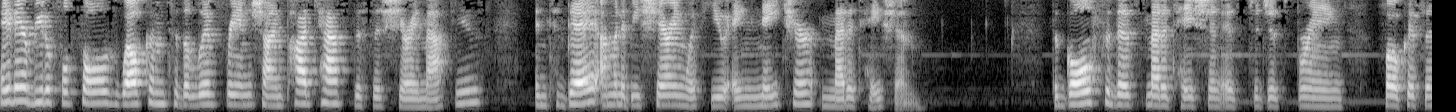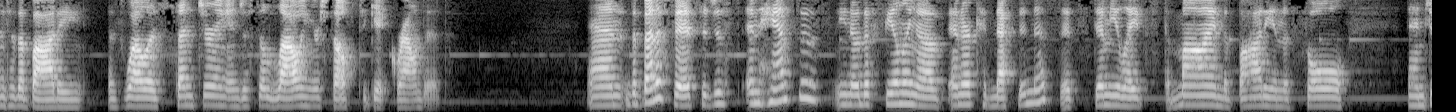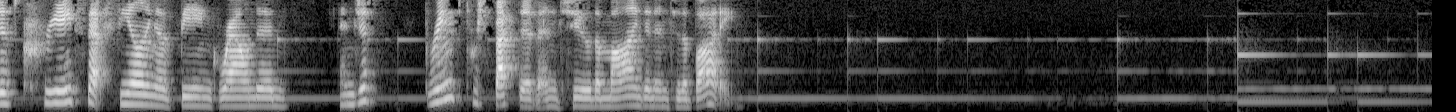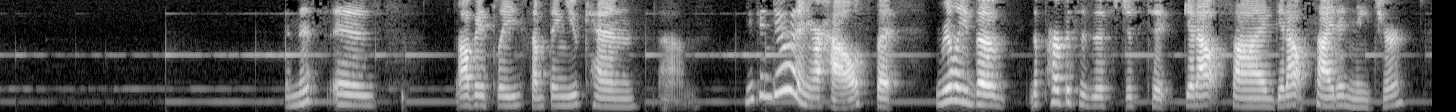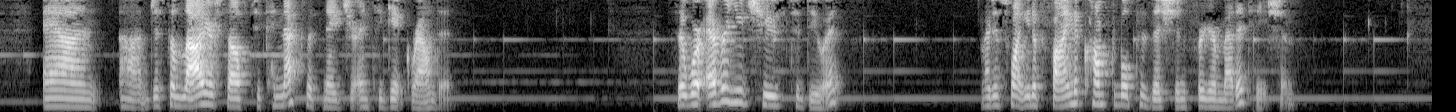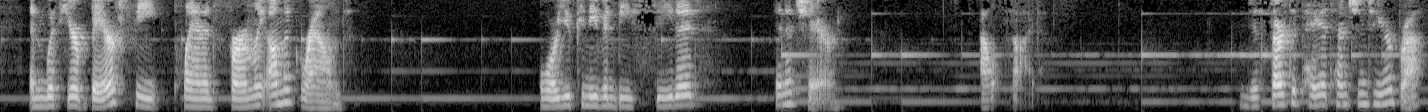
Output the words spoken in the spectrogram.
Hey there, beautiful souls. Welcome to the Live Free and Shine podcast. This is Sherry Matthews, and today I'm going to be sharing with you a nature meditation. The goal for this meditation is to just bring focus into the body as well as centering and just allowing yourself to get grounded. And the benefits, it just enhances, you know, the feeling of interconnectedness. It stimulates the mind, the body, and the soul and just creates that feeling of being grounded and just brings perspective into the mind and into the body. And this is obviously something you can um, you can do it in your house, but really the the purpose is this just to get outside, get outside in nature, and um, just allow yourself to connect with nature and to get grounded. So, wherever you choose to do it, I just want you to find a comfortable position for your meditation. And with your bare feet planted firmly on the ground, or you can even be seated in a chair outside. And just start to pay attention to your breath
